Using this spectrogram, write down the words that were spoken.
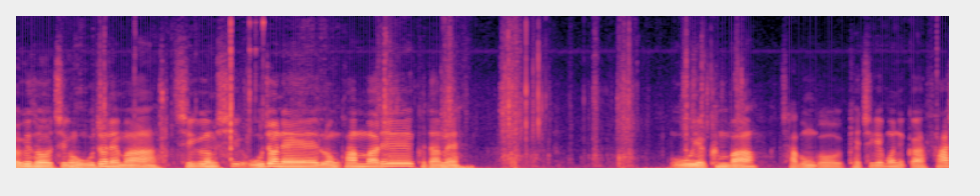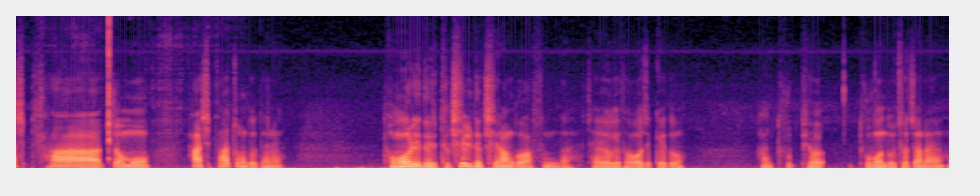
여기서 지금 오전에만 지금 시, 오전에 렁커 한 마리 그 다음에 오후에 금방 잡은 거 계측해 보니까 44.5 44 정도 되네 덩어리들이 득실득실한 것 같습니다 제가 여기서 어저께도 한 두 표 두 번 놓쳤잖아요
